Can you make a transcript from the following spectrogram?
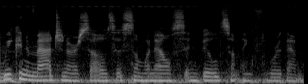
we can imagine ourselves as someone else and build something for them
